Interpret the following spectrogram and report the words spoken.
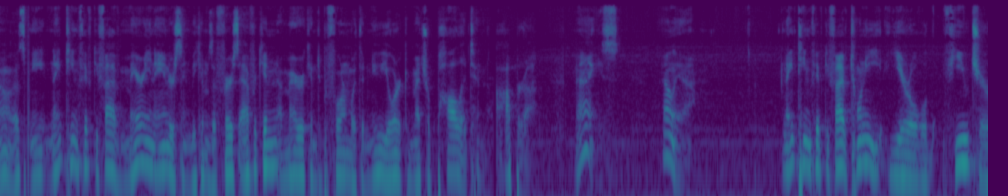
oh, That's neat. 1955, Marian Anderson becomes the first African American to perform with the New York Metropolitan Opera. Nice. Hell yeah. 1955, 20 year old future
